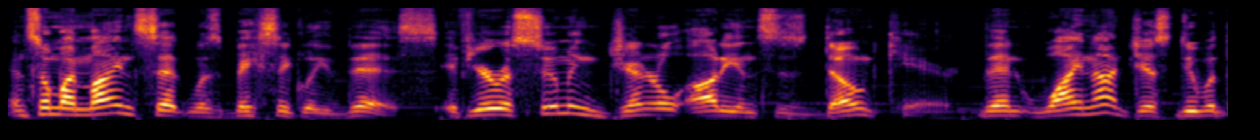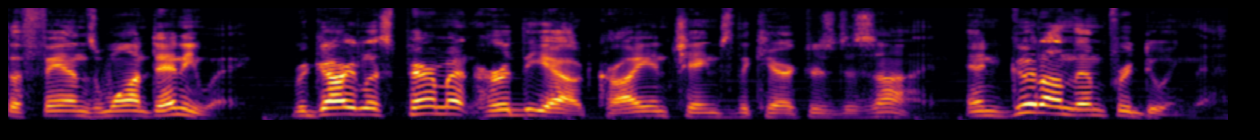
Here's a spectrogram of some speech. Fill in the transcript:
And so my mindset was basically this if you're assuming general audiences don't care, then why not just do what the fans want anyway? Regardless, Paramount heard the outcry and changed the character's design, and good on them for doing that.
